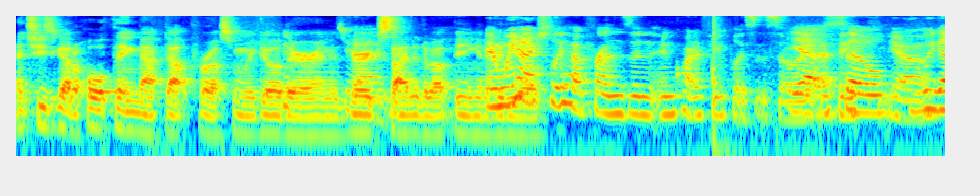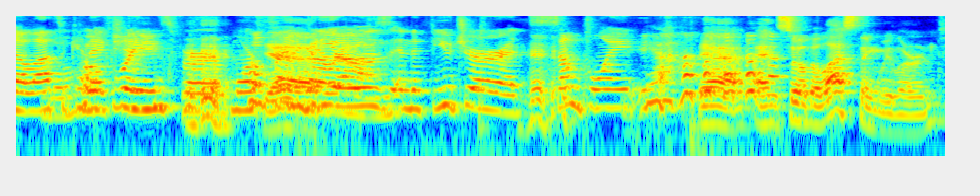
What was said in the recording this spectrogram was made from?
and she's got a whole thing mapped out for us when we go there, and is very excited about being in. a And we actually have friends in, in quite a few places, so yeah, I, think so yeah, we got lots of we'll hopefully- connections for more hopefully friend get videos around. in the future at some point. Yeah. yeah, and so the last thing we learned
